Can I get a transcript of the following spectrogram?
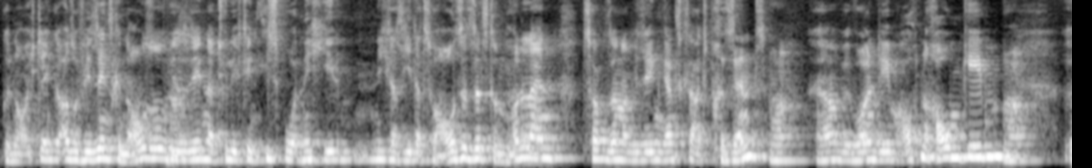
genau. Ich denke, also wir sehen es genauso. Wir Ja. sehen natürlich den E-Sport nicht, jedem, nicht, dass jeder zu Hause sitzt und Ja. online zockt, sondern wir sehen ganz klar als Präsenz. Ja, Ja, wir wollen dem auch einen Raum geben. Äh,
